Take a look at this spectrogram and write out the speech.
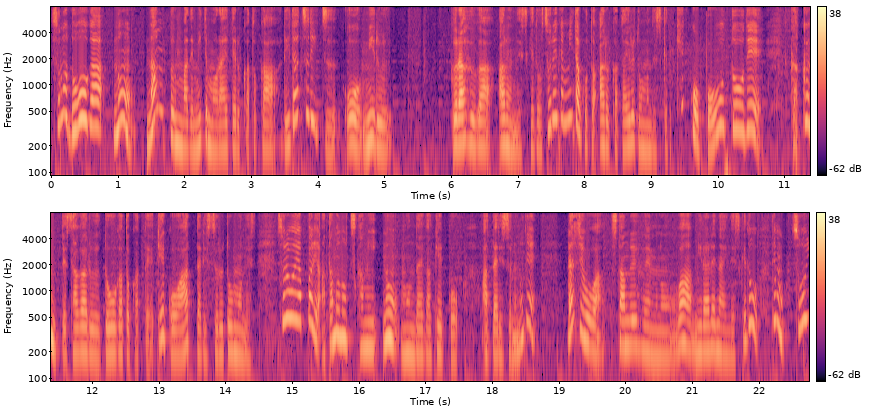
その動画の何分まで見てもらえてるかとか離脱率を見るグラフがあるんですけどそれで見たことある方いると思うんですけど結構冒頭でガクンって下がる動画とかって結構あったりすると思うんです。それはやっぱり頭のつかみの問題が結構あったりするのでラジオはスタンド FM のは見られないんですけどでもそうい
